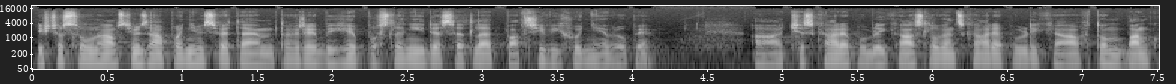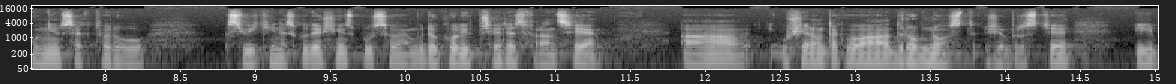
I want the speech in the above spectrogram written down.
když to srovnám s tím západním světem, tak řekl bych, že posledních deset let patří východní Evropě. A Česká republika, Slovenská republika v tom bankovním sektoru svítí neskutečným způsobem. Kdokoliv přijede z Francie, a už jenom taková drobnost, že prostě i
